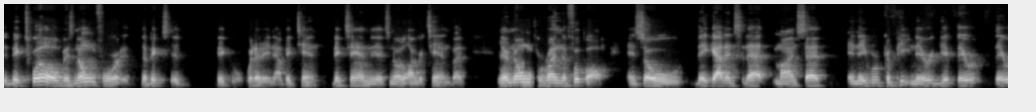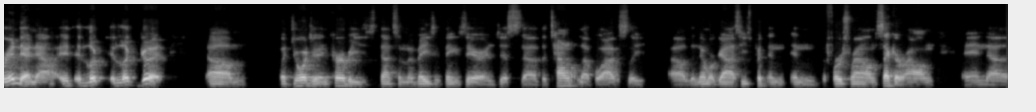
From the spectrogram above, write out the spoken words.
the Big Twelve is known for the big uh, big what are they now? Big Ten. Big Ten. It's no longer ten, but they're known for running the football, and so they got into that mindset, and they were competing. They were they were they were in there now. It, it looked it looked good. Um, but Georgia and Kirby's done some amazing things there, and just uh, the talent level, obviously, uh, the number of guys he's put in in the first round, second round, and uh,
